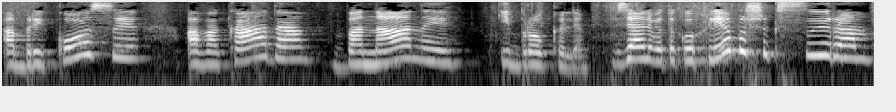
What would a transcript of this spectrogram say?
абрикосы, авокадо, бананы и брокколи. Взяли вот такой хлебушек с сыром.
